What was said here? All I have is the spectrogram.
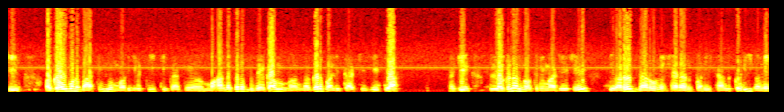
જે અગાઉ પણ બાતમીઓ મળી હતી કે મહાનગર દહેગામ નગરપાલિકા છે જે ત્યાં જે લગ્ન નોંધણી માટે છે તે અરજદારોને હેરાન પરેશાન કરી અને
